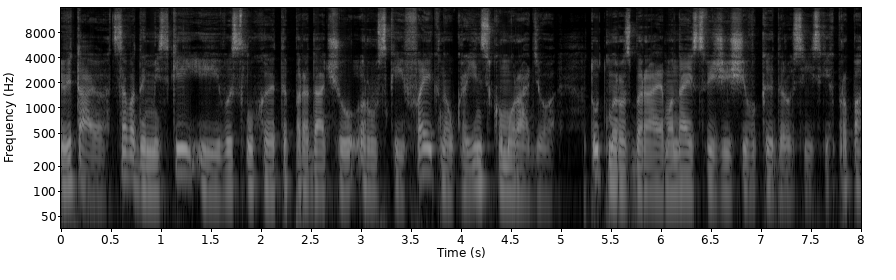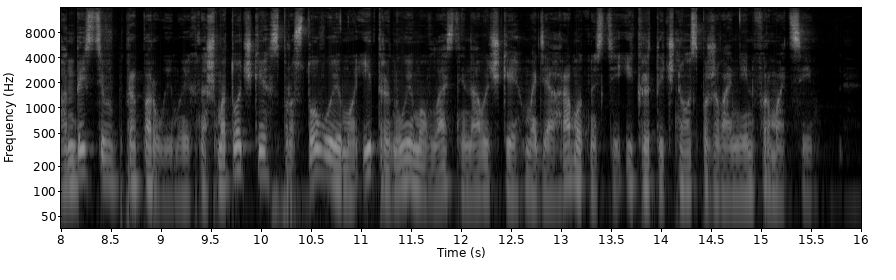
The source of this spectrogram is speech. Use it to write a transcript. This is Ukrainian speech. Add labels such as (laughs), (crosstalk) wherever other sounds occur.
Вітаю, це Вадим Міський, і ви слухаєте передачу Руський фейк на українському радіо. Тут ми розбираємо найсвіжіші вкиди російських пропагандистів, препаруємо їх на шматочки, спростовуємо і тренуємо власні навички медіаграмотності і критичного споживання інформації.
